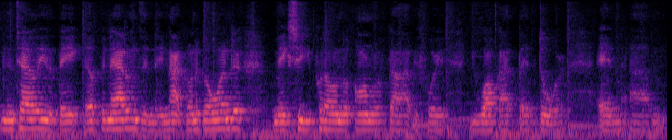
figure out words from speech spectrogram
mentality that they up in atoms and they're not going to go under, make sure you put on the armor of God before you walk out that door. And um,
